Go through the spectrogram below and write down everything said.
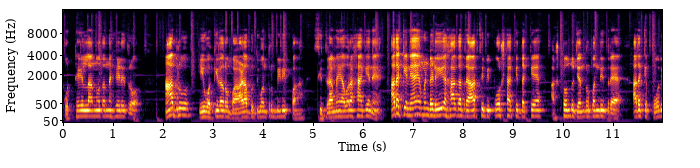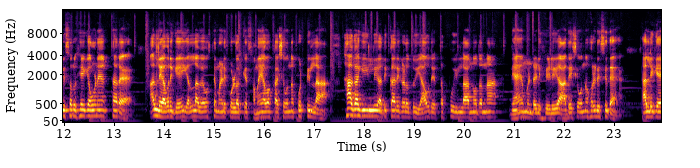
ಕೊಟ್ಟೇ ಇಲ್ಲ ಅನ್ನೋದನ್ನು ಹೇಳಿದರು. ಆದರೂ ಈ ವಕೀಲರು ಭಾಳ ಬುದ್ಧಿವಂತರು ಬಿಡಿಪ್ಪ, ಸಿದ್ದರಾಮಯ್ಯ ಅವರ ಹಾಗೇನೆ. ಅದಕ್ಕೆ ನ್ಯಾಯಮಂಡಳಿ ಹಾಗಾದ್ರೆ ಆರ್ ಸಿ ಬಿ ಪೋಸ್ಟ್ ಹಾಕಿದ್ದಕ್ಕೆ ಅಷ್ಟೊಂದು ಜನರು ಬಂದಿದ್ರೆ ಅದಕ್ಕೆ ಪೊಲೀಸರು ಹೇಗೆ ಹೊಣೆ ಆಗ್ತಾರೆ? ಅಲ್ಲಿ ಅವರಿಗೆ ಎಲ್ಲ ವ್ಯವಸ್ಥೆ ಮಾಡಿಕೊಳ್ಳೋಕ್ಕೆ ಸಮಯಾವಕಾಶವನ್ನು ಕೊಟ್ಟಿಲ್ಲ. ಹಾಗಾಗಿ ಇಲ್ಲಿ ಅಧಿಕಾರಿಗಳದ್ದು ಯಾವುದೇ ತಪ್ಪು ಇಲ್ಲ ಅನ್ನೋದನ್ನು ನ್ಯಾಯಮಂಡಳಿ ಹೇಳಿ ಆದೇಶವನ್ನು ಹೊರಡಿಸಿದೆ. ಅಲ್ಲಿಗೆ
